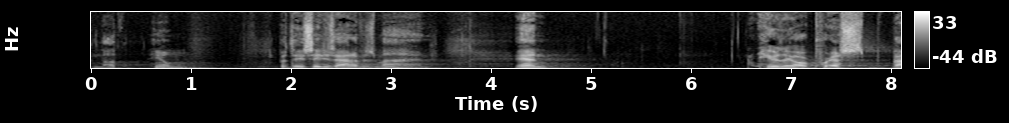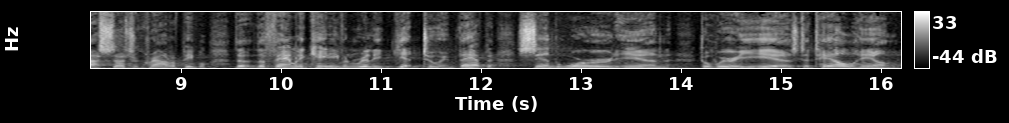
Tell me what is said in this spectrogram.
Not him. But they said he's out of his mind. And here they are pressed by such a crowd of people. The, the family can't even really get to him. They have to send word in to where he is to tell him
